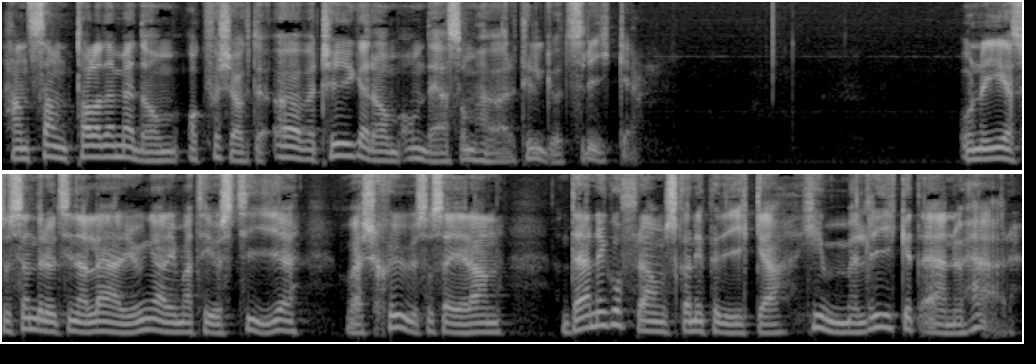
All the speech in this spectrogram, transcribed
Han samtalade med dem och försökte övertyga dem om det som hör till Guds rike. Och när Jesus sänder ut sina lärjungar i Matteus 10, vers 7, så säger han Där ni går fram ska ni predika, himmelriket är nu här.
